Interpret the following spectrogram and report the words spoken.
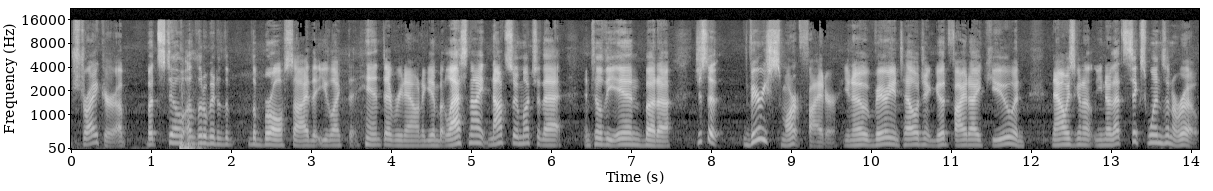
striker, but still a little bit of the, the brawl side that you like to hint every now and again. But last night, not so much of that until the end, but uh, just a very smart fighter, you know, very intelligent, good fight IQ. And now he's going to, you know, that's six wins in a row.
